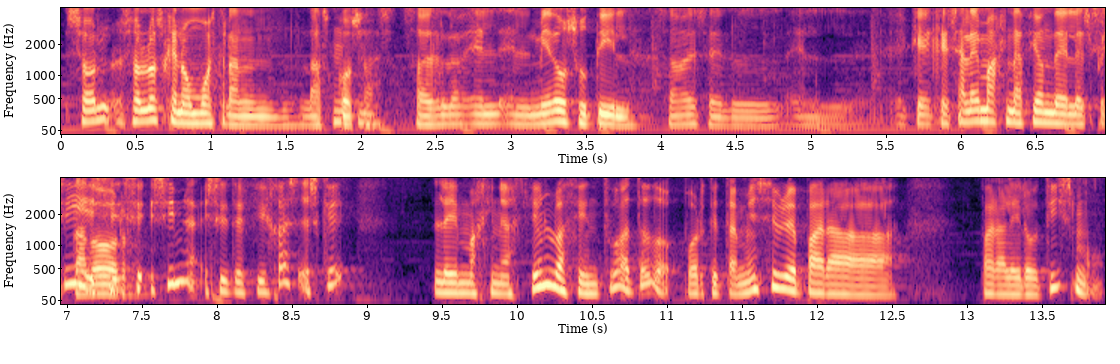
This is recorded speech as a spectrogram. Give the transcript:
son, son los que no muestran las cosas. ¿Sabes? El, el miedo sutil, ¿sabes? El, el- el que, que sea la imaginación del espectador. sí, sí, sí, si te fijas, es que la imaginación lo acentúa todo, porque también sirve para, para el erotismo.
